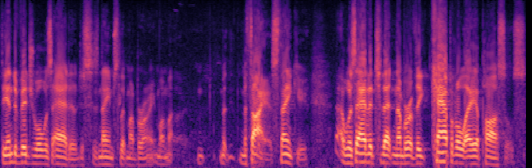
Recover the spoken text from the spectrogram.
the, individual was added. Just his name slipped my brain. My, my, Matthias, thank you, uh, was added to that number of the capital A apostles.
